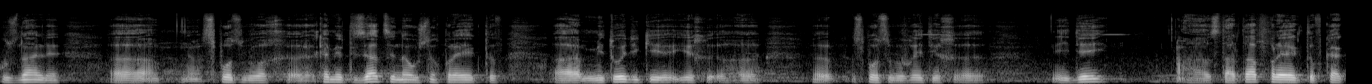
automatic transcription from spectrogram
узнали о способах э, коммертизации научных проектов, о методике их э, Э, способов этих э, идей, э, стартап-проектов, как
